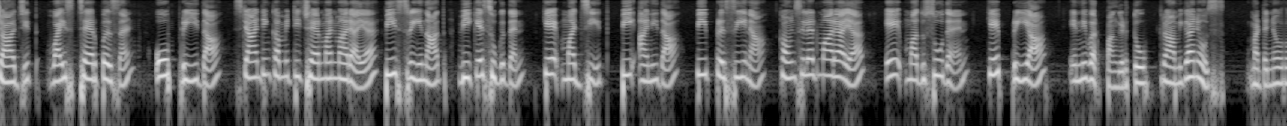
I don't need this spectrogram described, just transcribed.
Shajid vice chairperson O Preetha standing committee ചെയർമാൻമാരായ P Sreenath V K Sugathan K Majeed P Anitha P Praseena കൗൺസിലർമാരായ എ മധുസൂദനൻ കെ പ്രിയ എന്നിവർ പങ്കെടുത്തു. ഗ്രാമിക ന്യൂസ് മട്ടന്നൂർ.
